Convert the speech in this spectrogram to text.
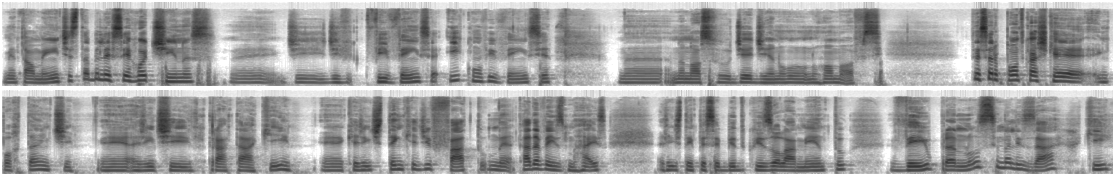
mentalmente, estabelecer rotinas é, de, de, vivência e convivência na, no nosso dia a dia no, no, home office. Terceiro ponto que eu acho que é importante é, a gente tratar aqui é que a gente tem que, de fato, né, cada vez mais, a gente tem percebido que o isolamento veio para nos sinalizar que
